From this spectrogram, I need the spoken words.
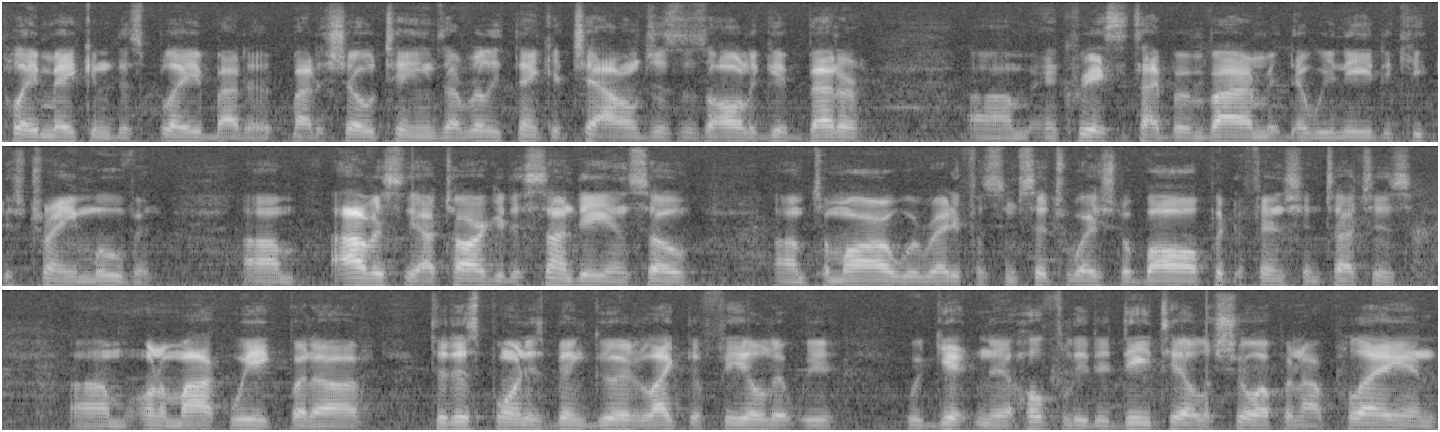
playmaking displayed by the by the show teams. I really think it challenges us all to get better um, and creates the type of environment that we need to keep this train moving. Um, obviously, our target is Sunday, and so um, tomorrow we're ready for some situational ball, put the finishing touches um, on a mock week. But uh, to this point, it's been good. I like the feel that we, we're getting. The, hopefully, the detail will show up in our play, and,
